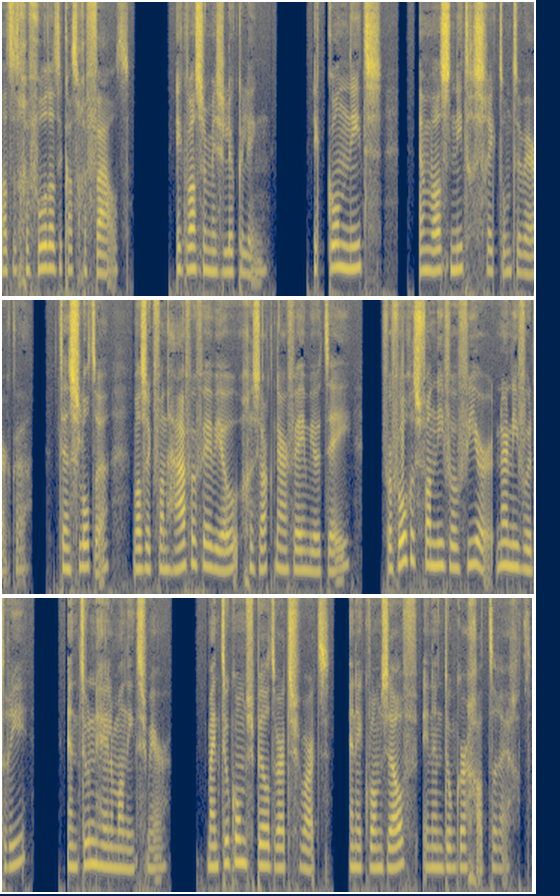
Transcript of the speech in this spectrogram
had het gevoel dat ik had gefaald. Ik was een mislukkeling. Ik kon niets en was niet geschikt om te werken. Ten slotte was ik van HAVO-VWO gezakt naar VMBO-T, vervolgens van niveau 4 naar niveau 3 en toen helemaal niets meer. Mijn toekomstbeeld werd zwart en ik kwam zelf in een donker gat terecht.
